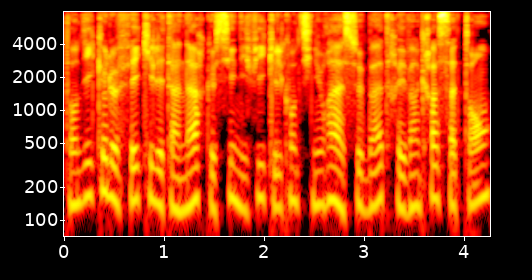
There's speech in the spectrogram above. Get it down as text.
tandis que le fait qu'il ait un arc signifie qu'il continuera à se battre et vaincra Satan.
